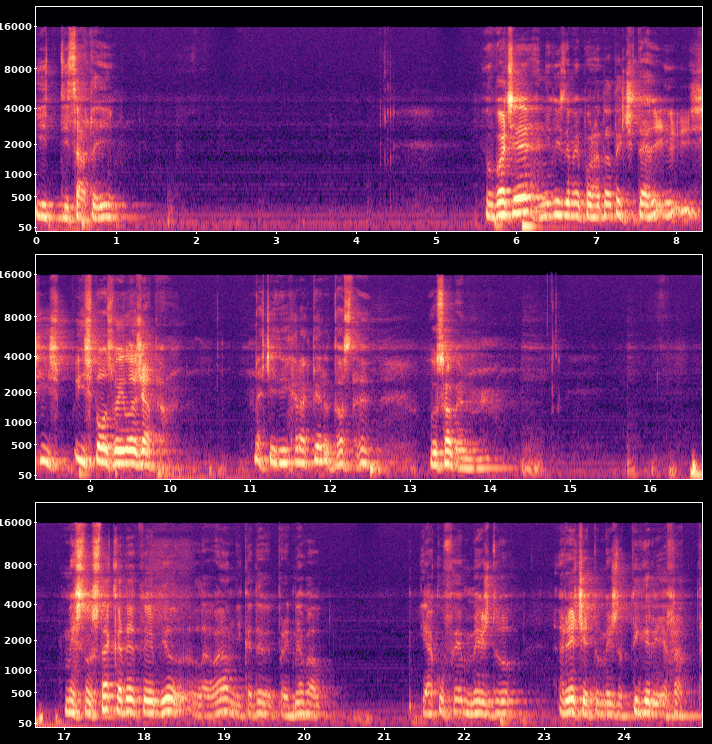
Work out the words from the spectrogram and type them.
и децата й. Обаче не виждаме по-нататък, че тя използва и лъжата. Значи един характер е доста особен. Местността, където е бил Лаван и където е преминавал Яков е между речето, между Тигър и Ефрат.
